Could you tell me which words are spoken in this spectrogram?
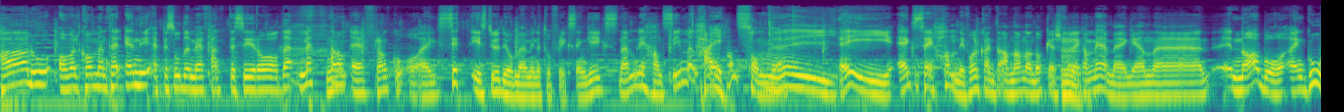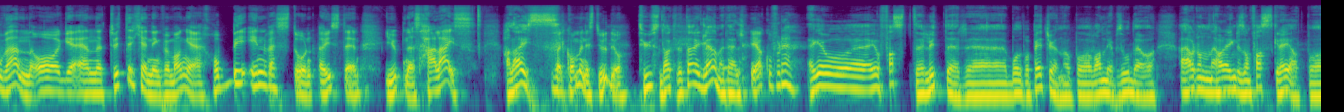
Hallo og velkommen til en ny episode med Fantasyrådet. Mitt navn er Franco, og jeg sitter i studio med mine to freaks and geeks, nemlig han Simen og han Sondre. Hei! Jeg sier han i forkant av navnene deres, for jeg har med meg en, eh, en nabo, en god venn og en Twitter-kjenning for mange. Hobbyinvestoren Øystein Djupnes. Hallais! Hallais! Velkommen i studio. Tusen takk, dette har jeg gleda meg til. Ja, hvorfor det? Jeg er jo, jeg er jo fast lytter eh, både på Patrion og på vanlige episoder. og Jeg har, sånn, jeg har egentlig sånn fast greie at på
